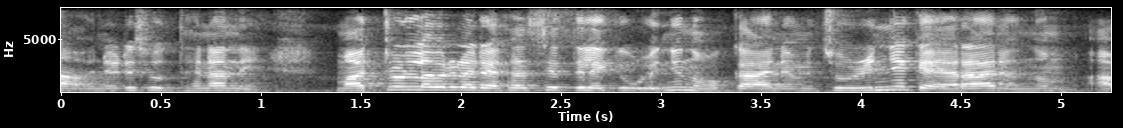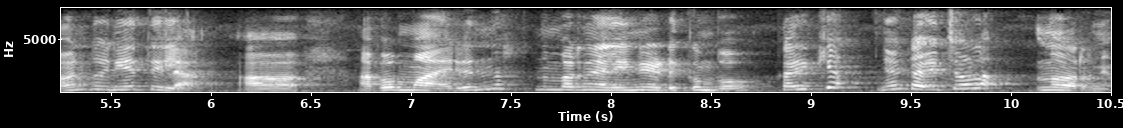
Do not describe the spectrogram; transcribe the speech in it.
അവനൊരു ശുദ്ധനാന്നേ. മറ്റുള്ളവരുടെ രഹസ്യത്തിലേക്ക് ഒളിഞ്ഞു നോക്കാനും ചുഴിഞ്ഞു കയറാനൊന്നും അവൻ തുനിയത്തില്ല. അപ്പൊ മരുന്ന് എന്നും പറഞ്ഞ് അലീന എടുക്കുമ്പോൾ കഴിക്കാം ഞാൻ കഴിച്ചോളാം എന്ന് പറഞ്ഞു.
